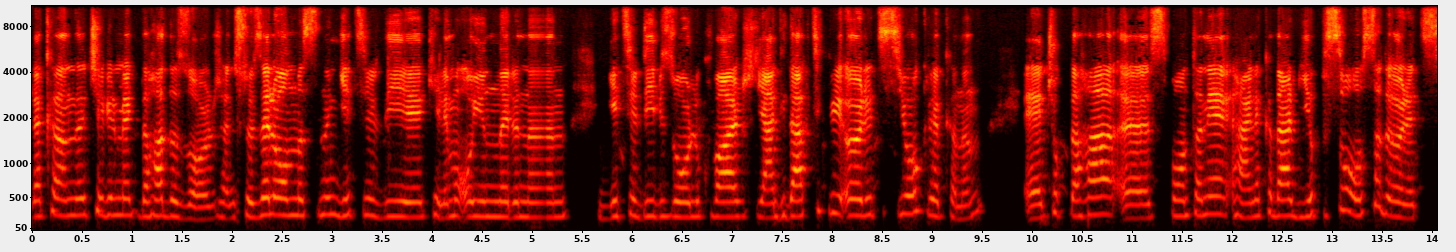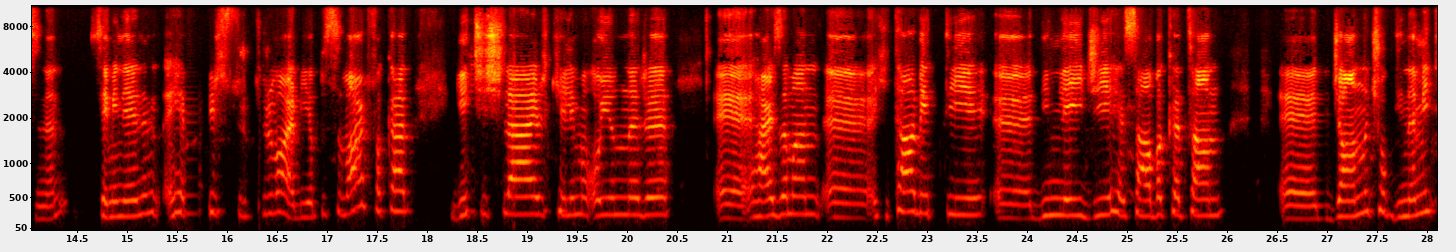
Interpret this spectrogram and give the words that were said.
Lacan'ı çevirmek daha da zor. Hani sözel olmasının getirdiği kelime oyunlarının getirdiği bir zorluk var. Yani didaktik bir öğretisi yok Lacan'ın. E, çok daha e, spontane her ne kadar bir yapısı olsa da öğretisinin seminerinin hep bir strüktürü var, bir yapısı var. Fakat geçişler, kelime oyunları, e, her zaman e, hitap ettiği e, dinleyiciyi hesaba katan, e, canlı, çok dinamik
